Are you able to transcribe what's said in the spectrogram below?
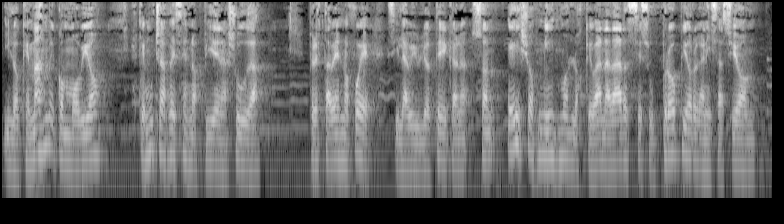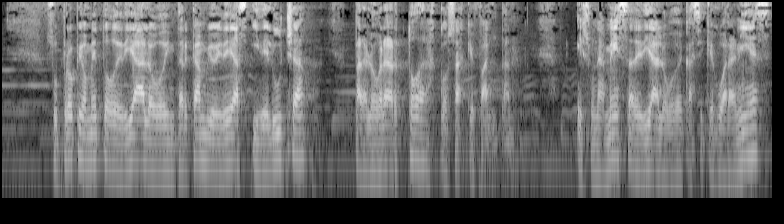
Y lo que más me conmovió es que muchas veces nos piden ayuda, pero esta vez no fue si la biblioteca, son ellos mismos los que van a darse su propia organización, su propio método de diálogo, de intercambio de ideas y de lucha para lograr todas las cosas que faltan. Es una mesa de diálogo de caciques guaraníes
